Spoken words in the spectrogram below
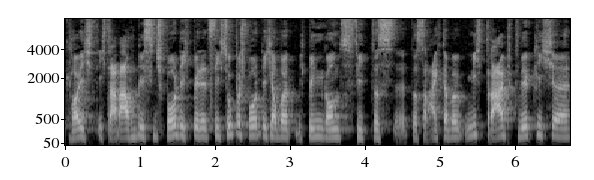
klar, ich, ich treibe auch ein bisschen Sport. Ich bin jetzt nicht super sportlich, aber ich bin ganz fit. Das, das reicht. Aber mich treibt wirklich äh,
